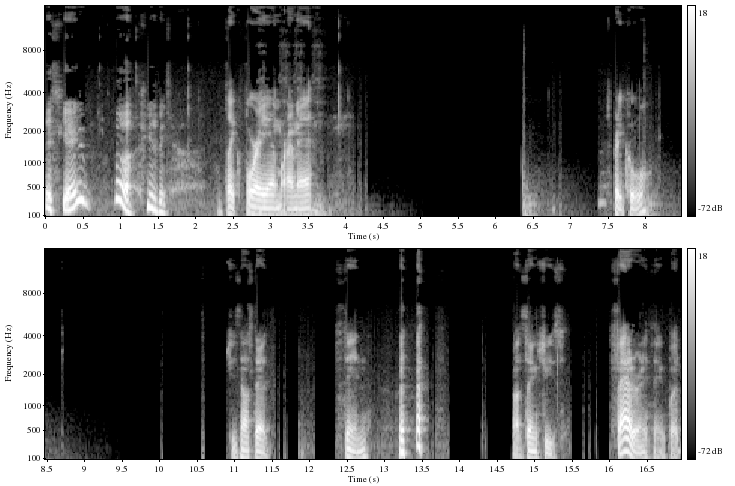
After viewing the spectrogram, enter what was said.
this game? Oh, excuse me. It's like 4 a.m. where I'm at. It's pretty cool. She's not that thin. not saying she's fat or anything, but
